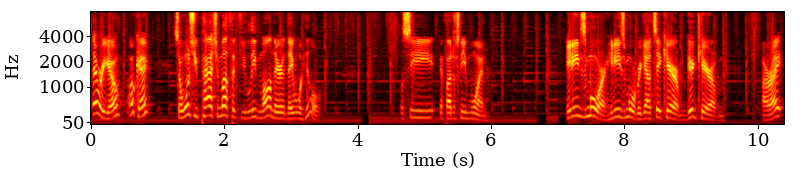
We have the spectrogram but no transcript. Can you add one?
There we go. Okay. So once you patch them up, if you leave them on there, they will heal. Let's see if I just need one. He needs more. He needs more. We gotta take care of him. Good care of him. Alright.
